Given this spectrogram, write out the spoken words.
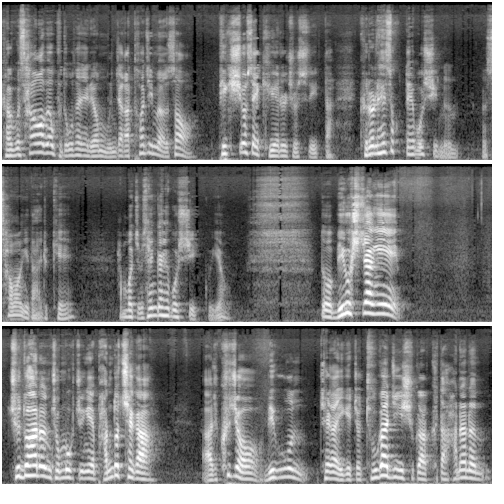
결국 상업용 부동산 이런 문제가 터지면서 빅숏의 기회를 줄 수도 있다. 그런 해석도 해볼 수 있는 상황이다. 이렇게 한 번쯤 생각해 볼 수 있고요. 또 미국 시장이 주도하는 종목 중에 반도체가 아주 크죠. 미국은 제가 얘기했죠. 두 가지 이슈가 크다. 하나는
